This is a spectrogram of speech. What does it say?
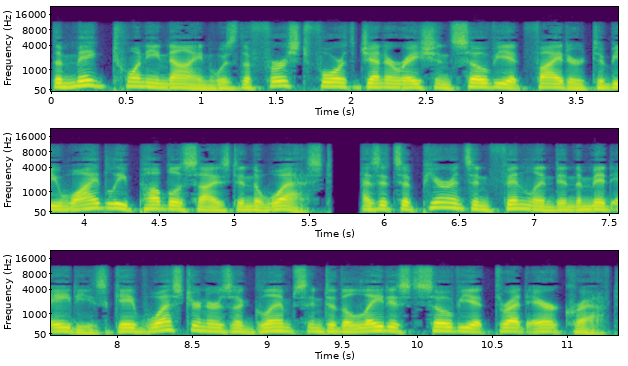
The MiG-29 was the first fourth-generation Soviet fighter to be widely publicized in the West, as its appearance in Finland in the mid-80s gave Westerners a glimpse into the latest Soviet threat aircraft,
